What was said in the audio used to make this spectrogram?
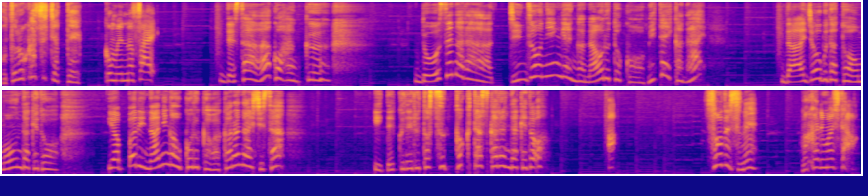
驚かせちゃって、ごめんなさい。でさあごはんくんどうせなら人造人間が治るとこを見ていかない？大丈夫だとは思うんだけどやっぱり何が起こるかわからないしさいてくれるとすっごく助かるんだけどそうですね。わかりました。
